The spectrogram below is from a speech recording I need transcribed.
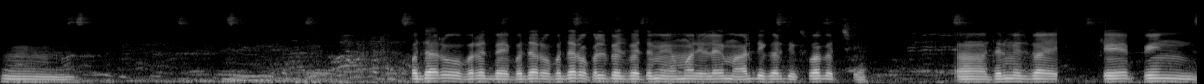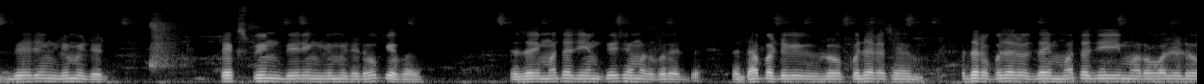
હમ પધારો ભરતભાઈ, પધારો પધારો કલ્પેશભાઈ, તમે અમારી લાઈવમાં હાર્દિક હાર્દિક સ્વાગત છે. ધર્મેશભાઈ કે pin bearing limited Tex pin bearing limited, okay ભાઈ. જય માતાજી એમ કહે છે અમારો ભરતભાઈ. ધાપા ટીવી લોક પધારે છે પધારો પધારો, જય માતાજી, મારો વાલીડો,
